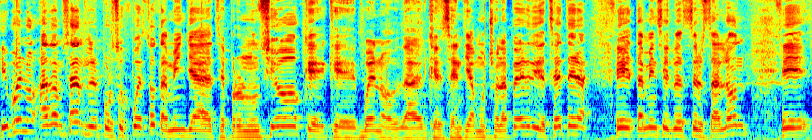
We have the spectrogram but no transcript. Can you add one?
Y bueno, Adam Sandler, por supuesto, también ya se pronunció que, que bueno, que sentía mucho la pérdida, etcétera. Eh, también Sylvester Stallone. Eh,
